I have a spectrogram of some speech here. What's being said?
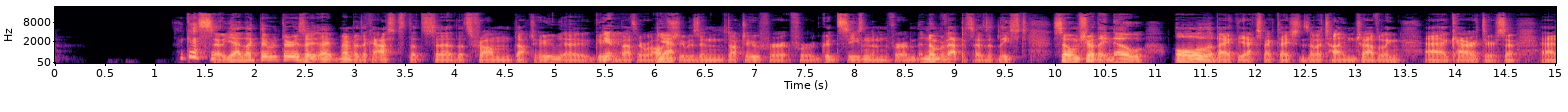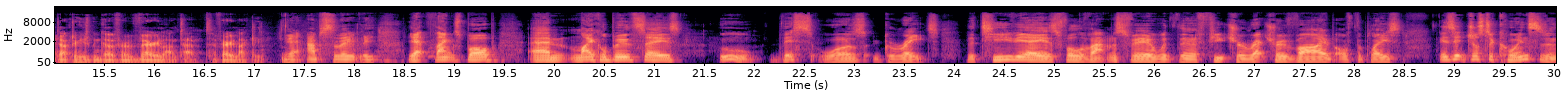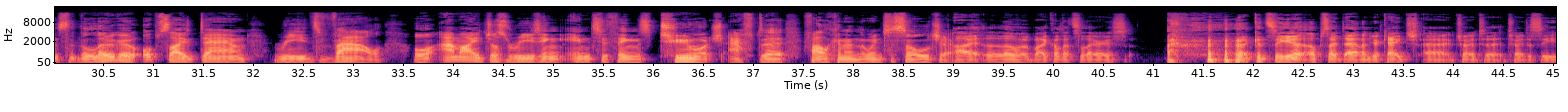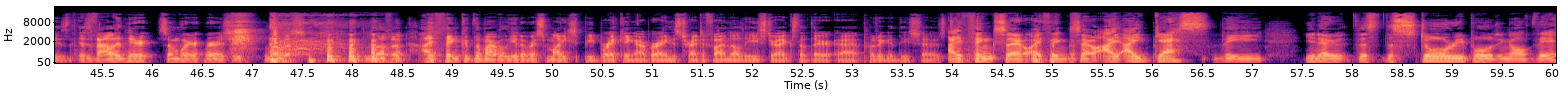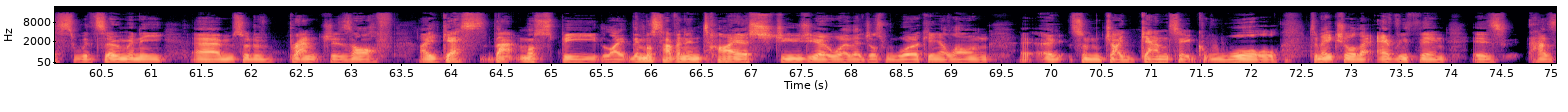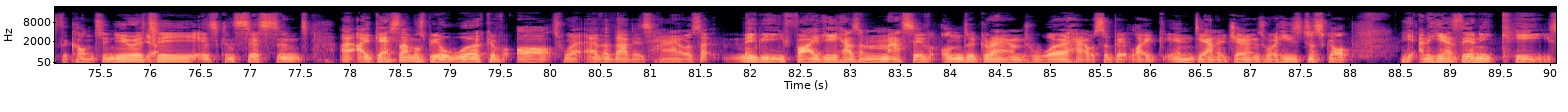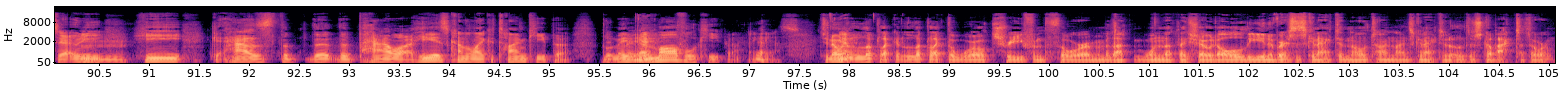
I guess so. Yeah, like there, there is a, a member of the cast that's uh, that's from Doctor Who, uh, Gugu yep. Mbatha-Raw. Yep. She was in Doctor Who for for a good season and for a number of episodes at least. So I'm sure they know all about the expectations of a time traveling uh, character. So uh, Doctor Who's been going for a very long time. So very likely. Yeah, absolutely. Yeah, thanks, Bob. Um, Michael Booth says Ooh, this was great. The TVA is full of atmosphere with the future retro vibe of the place. Is it just a coincidence that the logo upside down reads Val? Or am I just reading into things too much after Falcon and the Winter Soldier? I love it, Michael. That's hilarious. I can see you upside down on your couch, uh, trying to try to see is is Val in here somewhere? Where is she? Love it, love it. I think the Marvel universe might be breaking our brains trying to find all the Easter eggs that they're uh, putting in these shows. I think so. I think so. I I guess the you know the the storyboarding of this with so many um sort of branches off I guess that must be like, they must have an entire studio where they're just working along a, a, some gigantic wall to make sure that everything is, has the continuity, is consistent. I, I, guess that must be a work of art wherever that is housed. Maybe Feige has a massive underground warehouse, a bit like Indiana Jones, where he's just got he, and he has the only key, so only mm. he has the, the, the power. He is kind of like a timekeeper, but maybe yeah. a Marvel keeper, I yeah. guess. Do you know yeah. what it looked like? It looked like the World Tree from Thor. Remember that one that they showed all the universes connected and all the timelines connected? It'll just go back to Thor.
